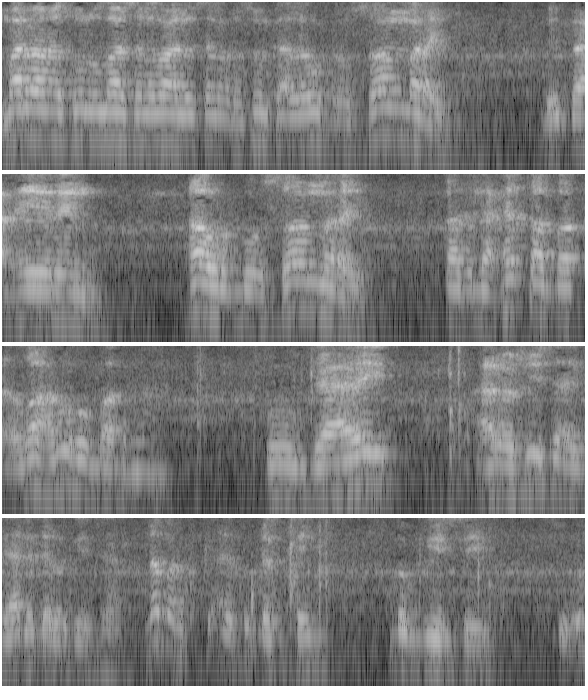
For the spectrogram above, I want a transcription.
mara rasuulu الlahi salى الlaه عalيه waslm rasuulka alla wuxuu soo maray bibaciirin awr buu soo maray qad laxiqa dahruhu badnaa uu gaadhay calooshiisa ay gaadhay dhabarkiisa dhabarka ay ku dhegtay boggiisii si u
